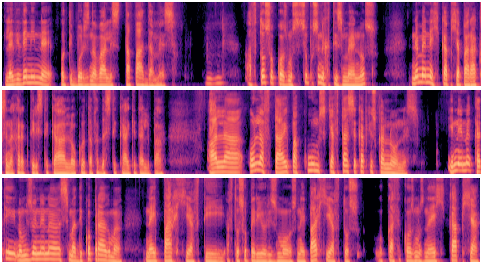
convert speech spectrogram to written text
Δηλαδή δεν είναι ότι μπορείς να βάλεις τα πάντα μέσα. Mm-hmm. αυτός ο κόσμος έτσι όπως είναι χτισμένος ναι μεν έχει κάποια παράξενα χαρακτηριστικά τα φανταστικά κτλ αλλά όλα αυτά υπακούν και αυτά σε κάποιους κανόνες είναι ένα, κάτι, νομίζω είναι ένα σημαντικό πράγμα να υπάρχει αυτή, αυτός ο περιορισμός, να υπάρχει αυτός ο κάθε κόσμος να έχει κάποια,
